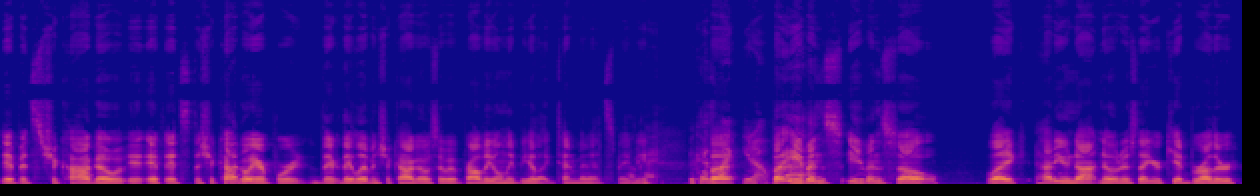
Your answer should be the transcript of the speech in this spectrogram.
if it's Chicago, if it's the Chicago airport, they they live in Chicago, so it'd probably only be like ten minutes, maybe. Okay. Because But like you know. but us- even even so, like, how do you not notice that your kid brother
